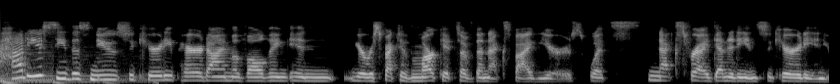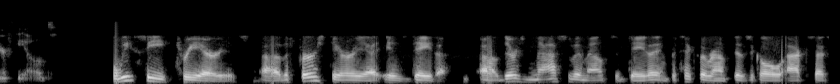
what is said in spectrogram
How do you see this new security paradigm evolving in your respective markets over the next five years? What's next for identity and security in your field? We see three areas. Uh, the first area is data. Uh, there's massive amounts of data, in particular around physical access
